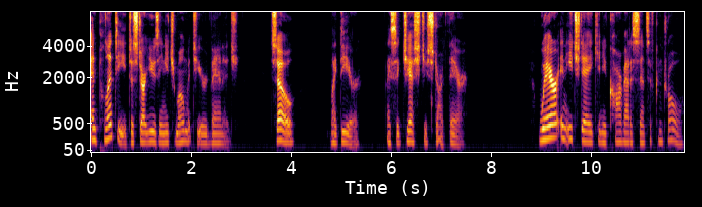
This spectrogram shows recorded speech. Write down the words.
and plenty to start using each moment to your advantage. So, my dear, I suggest you start there. Where in each day can you carve out a sense of control?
